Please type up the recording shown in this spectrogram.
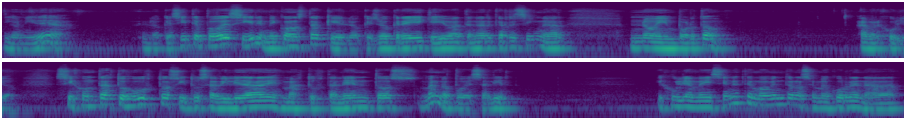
Digo, ni idea. Lo que sí te puedo decir, y me consta que lo que yo creí que iba a tener que resignar, no importó. A ver, Julio, si juntas tus gustos y tus habilidades más tus talentos, mal no puedes salir. Y Julia me dice, en este momento no se me ocurre nada.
